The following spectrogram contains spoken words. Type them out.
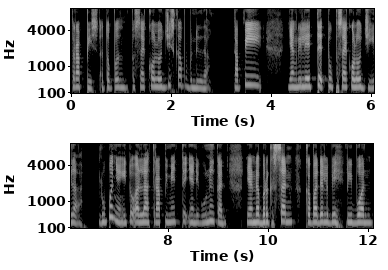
terapis ataupun psikologis ke apa benda tak. Tapi yang related tu psikologi lah. Rupanya itu adalah terapi method yang digunakan yang dah berkesan kepada lebih ribuan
